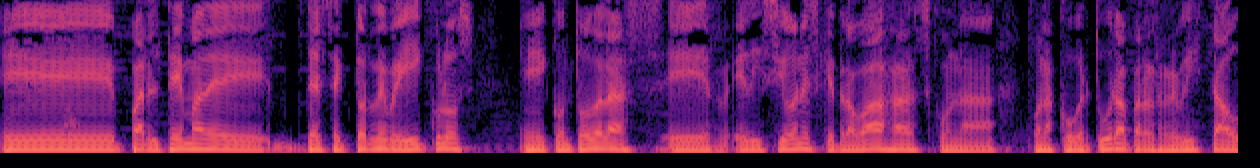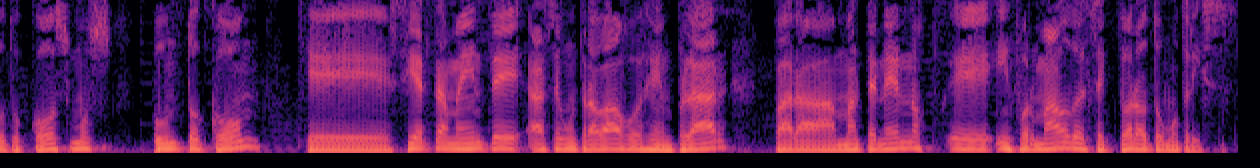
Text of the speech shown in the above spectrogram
eh, para el tema de, del sector de vehículos. Eh, con todas las eh, ediciones que trabajas, con la, con la cobertura para la revista autocosmos.com, que ciertamente hacen un trabajo ejemplar para mantenernos eh, informados del sector automotriz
